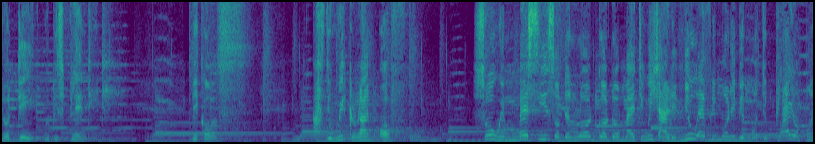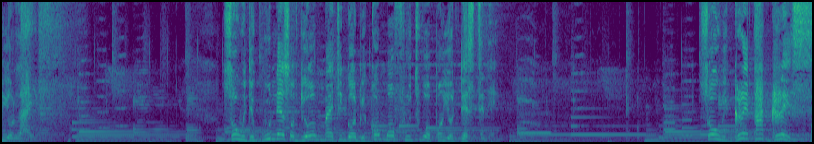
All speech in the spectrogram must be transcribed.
your day will be splendid. Because as the week ran off, so will mercies of the Lord God Almighty, which shall renew every morning, be multiplied upon your life. So will the goodness of the Almighty God become more fruitful upon your destiny. So with greater grace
